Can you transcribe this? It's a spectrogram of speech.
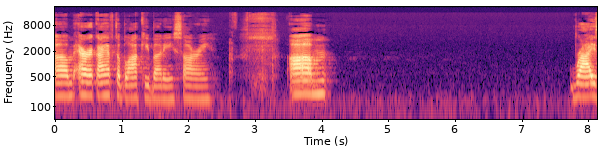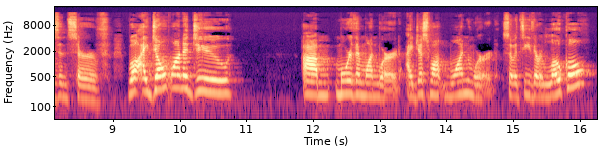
um, Eric, I have to block you, buddy. Sorry. Um, rise and serve. Well, I don't want to do um, more than one word. I just want one word. So it's either local,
